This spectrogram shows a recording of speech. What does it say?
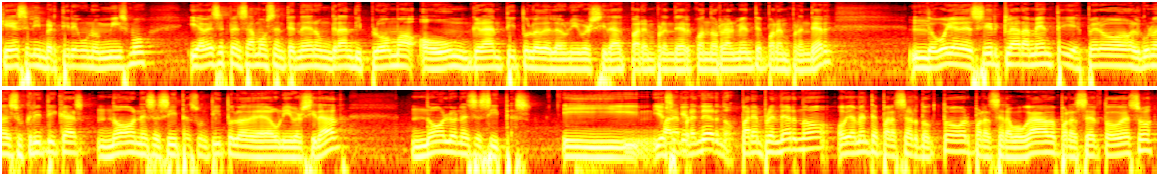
que es el invertir en uno mismo y a veces pensamos en tener un gran diploma o un gran título de la universidad para emprender cuando realmente para emprender lo voy a decir claramente y espero alguna de sus críticas. No necesitas un título de la universidad. No lo necesitas. Y yo para emprender no. Para emprender no, obviamente para ser doctor, para ser abogado, para hacer todo eso.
